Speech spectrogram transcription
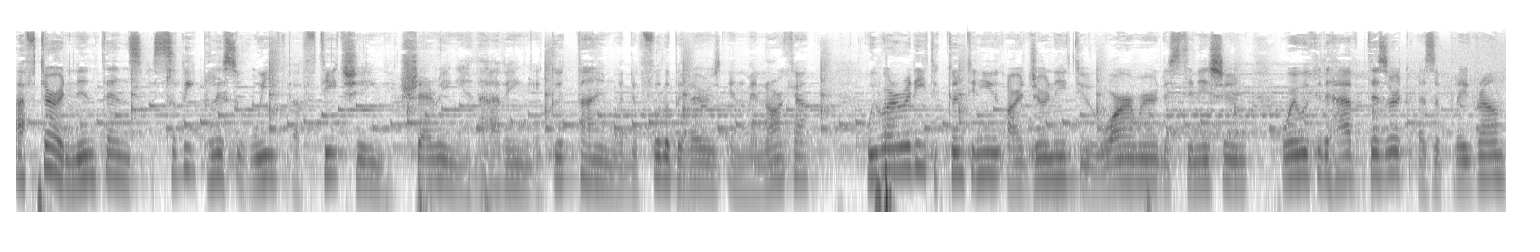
After an intense, sleepless week of teaching, sharing, and having a good time with the Photopillers in Menorca, we were ready to continue our journey to a warmer destination where we could have desert as a playground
